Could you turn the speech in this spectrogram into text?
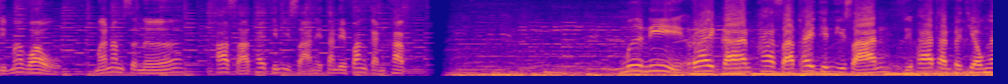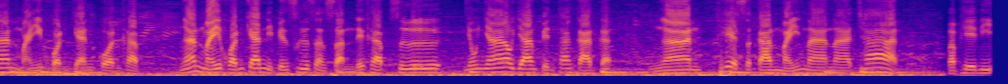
สิมาเว้ามานำเสนอ ภาษาไทยถิ่นอีสานให้ท่านได้ฟังกันครับ เมื่อนี้รายการภาษาไทยถิ่นอีสาน สิพาท่านไปเที่ยวงานไหมขอนแก่นก่อนครับ งานไหมขอนแก่นนี่เป็นซื้อสันๆเด้อครับ ซื้อยาวๆอยางเป็นทางการกับงานเทศกาลไหมนานาชาติ ประเพณี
